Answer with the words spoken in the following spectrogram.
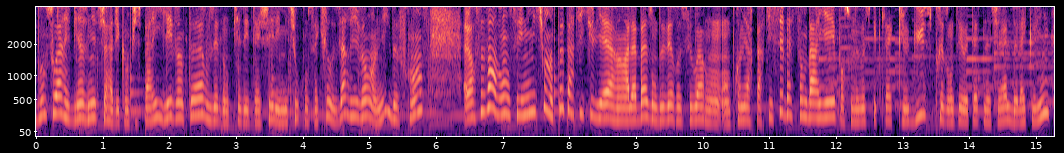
Bonsoir et bienvenue sur Radio Campus Paris. Il est 20h, vous êtes dans Pièces détachées, l'émission consacrée aux arts vivants en Ile-de-France. Alors ce soir, bon, c'est une émission un peu particulière. hein. À la base, on devait recevoir en, première partie Sébastien Barrier pour son nouveau spectacle Gus, présenté au Tête Nationale de la Colline.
